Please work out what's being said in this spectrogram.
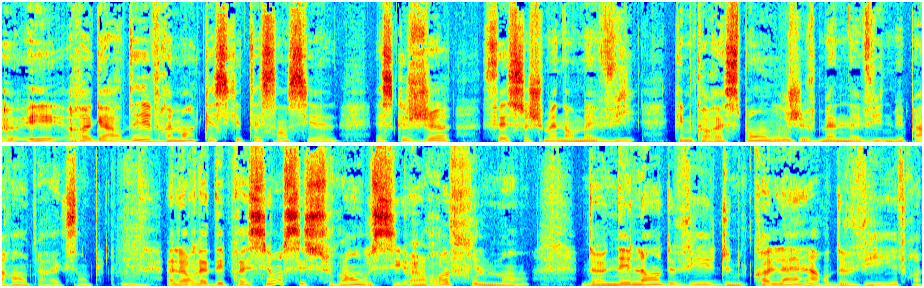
euh, et regarder vraiment qu'est-ce qui est essentiel. Est-ce que je fais ce chemin dans ma vie qui me correspond ou je mène la vie de mes parents, par exemple? Mm. Alors la dépression, c'est souvent aussi un refoulement d'un élan de vivre, d'une colère de vivre,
